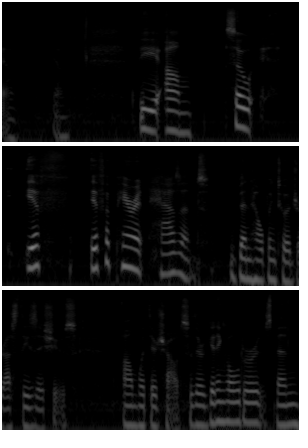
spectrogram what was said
yeah, yeah. The um, so if if a parent hasn't been helping to address these issues um, with their child, so they're getting older. It's been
